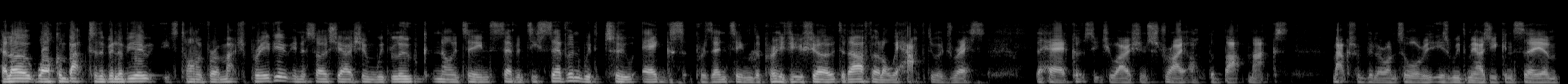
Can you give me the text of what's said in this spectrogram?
Hello, welcome back to the Villa View. It's time for a match preview in association with Luke 1977 with two eggs presenting the preview show today. I feel like we have to address the haircut situation straight off the bat, Max. Max from Villa on Tour is with me, as you can see. Um,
